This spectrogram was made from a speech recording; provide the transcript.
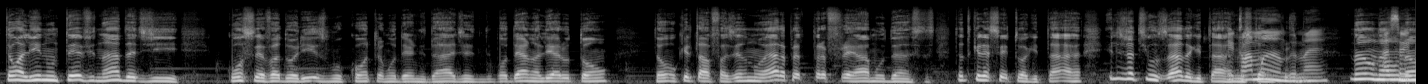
Então, ali não teve nada de conservadorismo contra a modernidade. Moderno ali era o Tom. Então, o que ele estava fazendo não era para frear mudanças. Tanto que ele aceitou a guitarra. Ele já tinha usado a guitarra. no Reclamando, Stone- né? Não, não, Aceitou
